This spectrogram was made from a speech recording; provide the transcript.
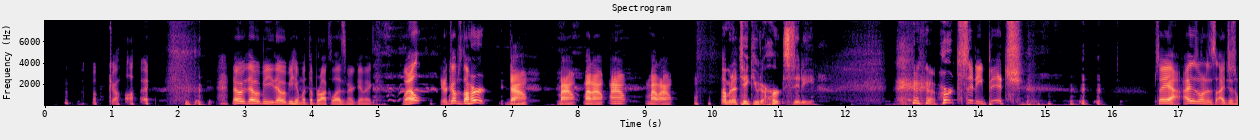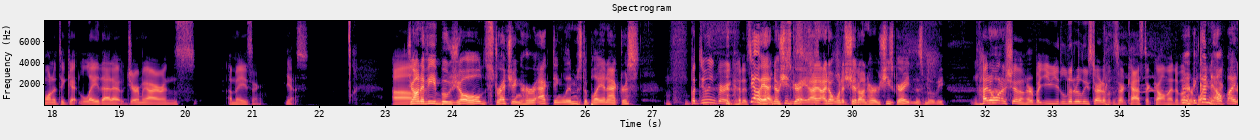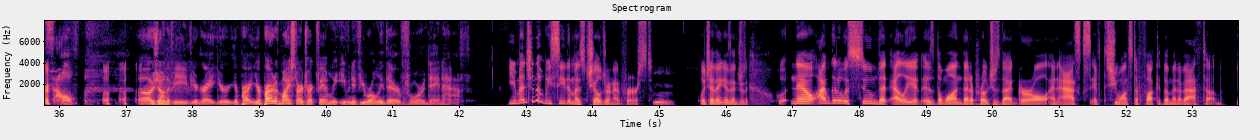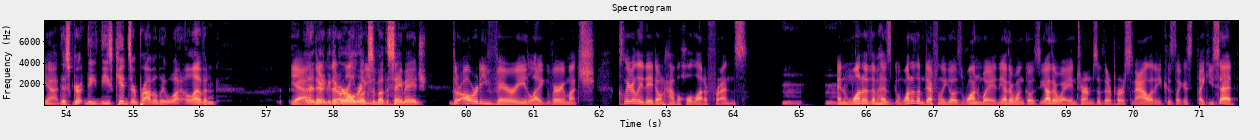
Oh god, that would that would be that would be him with the Brock Lesnar gimmick. Well, here comes the hurt. Down, bow, bow, bow, bow, I'm gonna take you to Hurt City. hurt city, bitch. so yeah, I just wanted to, I just wanted to get lay that out. Jeremy Irons, amazing. Yes. Um, Genevieve Bujold stretching her acting limbs to play an actress. but doing very good as Yeah, well. yeah, no, she's great. I, I don't want to shit great. on her. She's great in this movie. I don't uh, want to shit on her, but you, you literally started with a sarcastic comment about her. I couldn't help actor. myself. oh, Genevieve, you're great. You're you're part you're part of my Star Trek family, even if you were only there for a day and a half. You mentioned that we see them as children at first, Hmm. which I think is interesting. Now, I'm going to assume that Elliot is the one that approaches that girl and asks if she wants to fuck them in a bathtub. Yeah, this girl. The, these kids are probably what eleven. Yeah, and they're, the, the they're girl already, looks about the same age. They're already very like very much. Clearly, they don't have a whole lot of friends, Hmm. Hmm. and one of them has one of them definitely goes one way, and the other one goes the other way in terms of their personality. Because, like like you said,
